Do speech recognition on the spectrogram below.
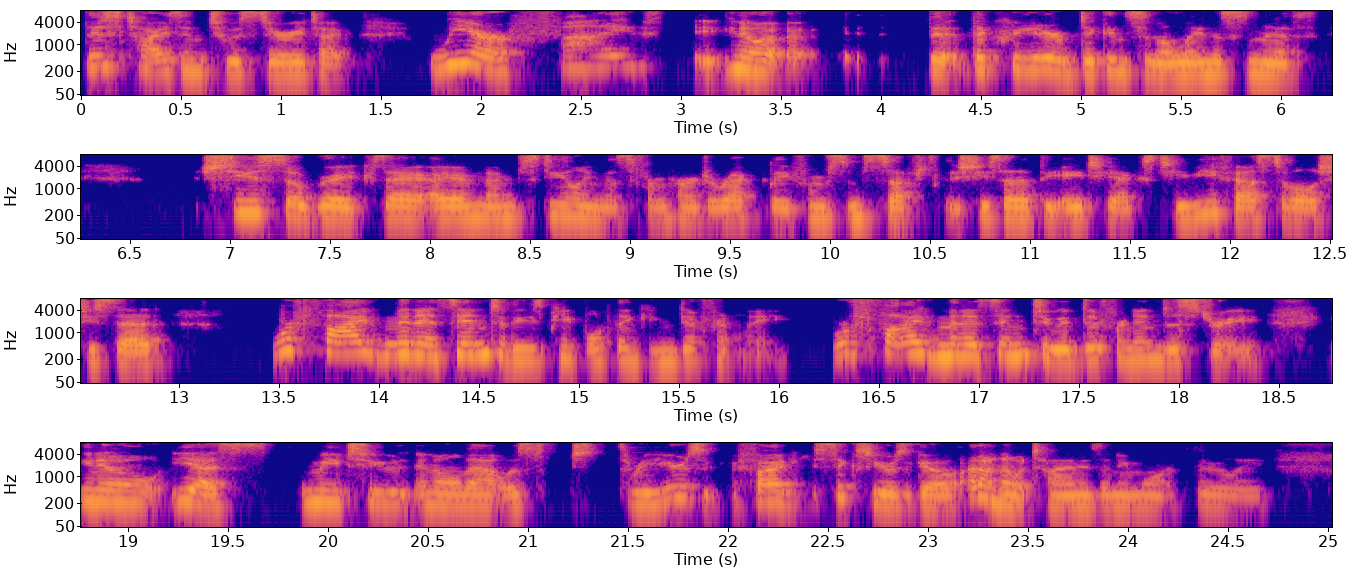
this ties into a stereotype. We are five, you know, the, the creator of Dickinson, Alena Smith, she's so great because I, I am I'm stealing this from her directly from some stuff that she said at the ATX TV festival. She said, We're five minutes into these people thinking differently. We're five minutes into a different industry. You know, yes, Me Too and all that was three years, five, six years ago. I don't know what time is anymore, clearly.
